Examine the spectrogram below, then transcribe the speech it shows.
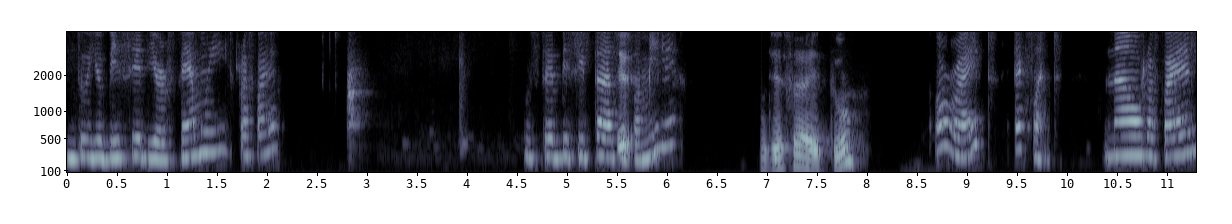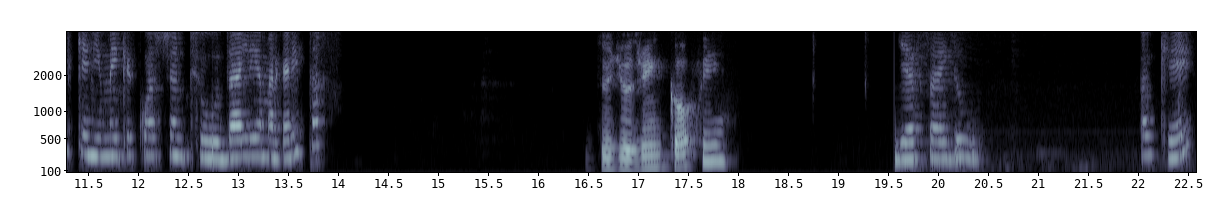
Do you visit your family, Rafael? ¿Usted visita a su Eh. familia? Yes, I do. All right, excellent. Now, Rafael, can you make a question to Dalia Margarita? Do you drink coffee? Yes, I do. Okay,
